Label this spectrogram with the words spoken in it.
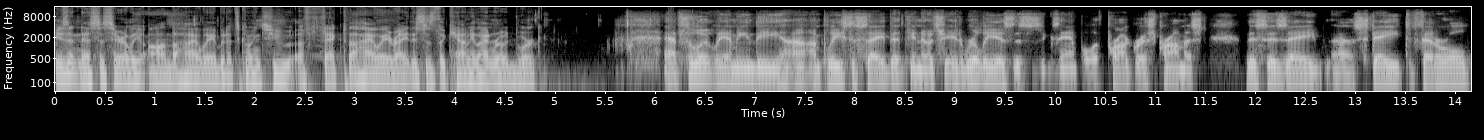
isn't necessarily on the highway, but it's going to affect the highway, right? This is the County Line Road work. Absolutely. I mean, the I'm pleased to say that you know it really is. This is example of progress promised. This is a uh, state, federal,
